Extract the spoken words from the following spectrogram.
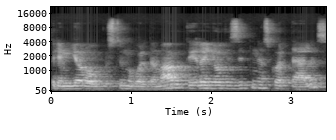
premjero Augustinu Valdemaru, tai yra jo vizitinės kortelės,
